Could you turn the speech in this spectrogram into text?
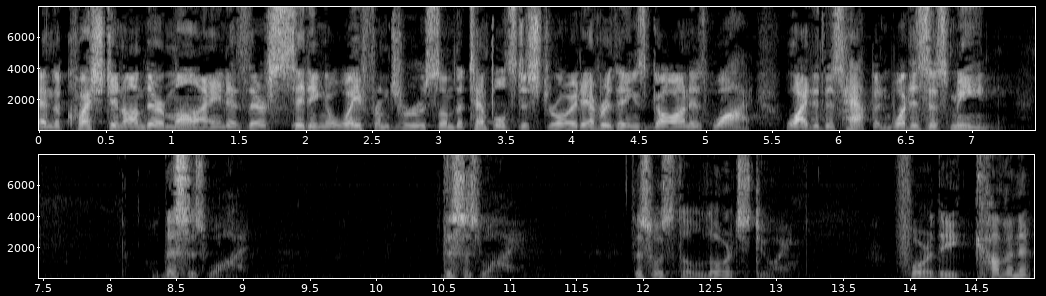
and the question on their mind as they're sitting away from Jerusalem, the temple's destroyed, everything's gone, is why? Why did this happen? What does this mean? Well, this is why. This is why. This was the Lord's doing for the covenant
